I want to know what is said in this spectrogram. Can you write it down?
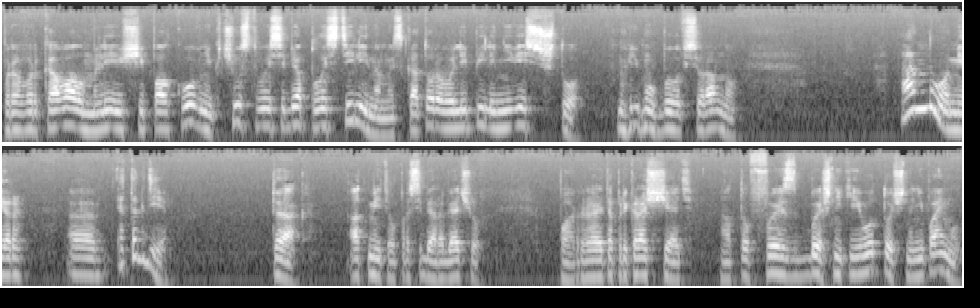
проворковал млеющий полковник, чувствуя себя пластилином, из которого лепили не весь что, но ему было все равно. «А номер? Э, это где?» «Так», — отметил про себя Рогачев, — «пора это прекращать, а то ФСБшники его точно не поймут».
